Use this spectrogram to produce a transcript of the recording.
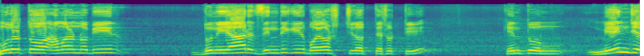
মূলত আমার নবীর দুনিয়ার জিন্দিগির বয়স ছিল তেষট্টি, কিন্তু মেন যে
